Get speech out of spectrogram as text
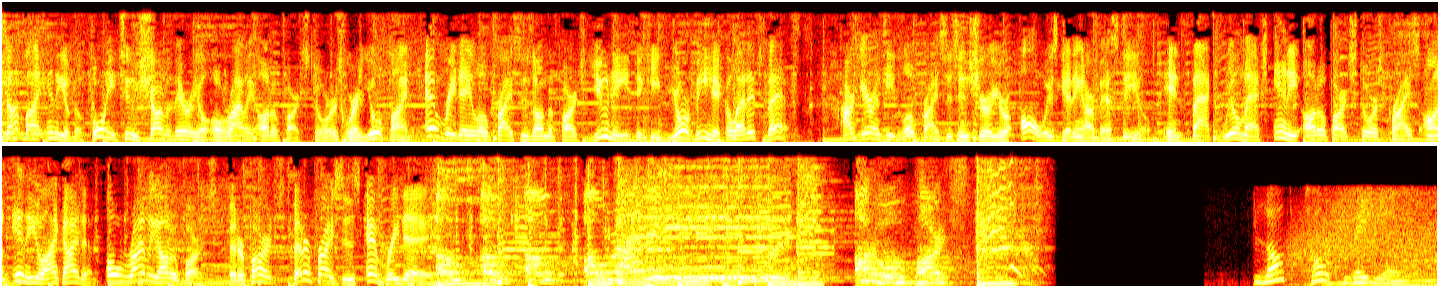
Stop by any of the 42 Charlotte area O'Reilly Auto Parts stores where you'll find everyday low prices on the parts you need to keep your vehicle at its best. Our guaranteed low prices ensure you're always getting our best deal. In fact, we'll match any auto parts store's price on any like item. O'Reilly Auto Parts. Better parts, better prices every day. Oh, oh, oh, O'Reilly Auto Parts. Blog Talk Radio.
